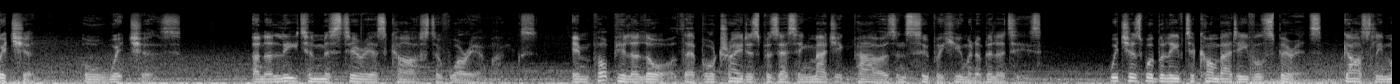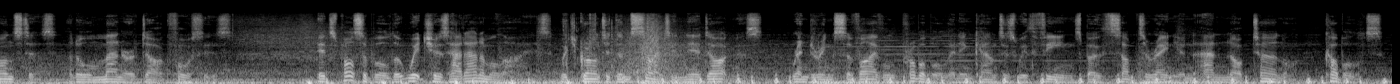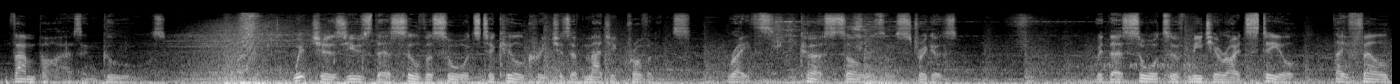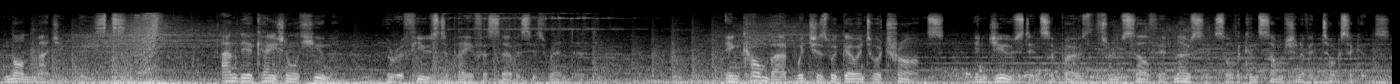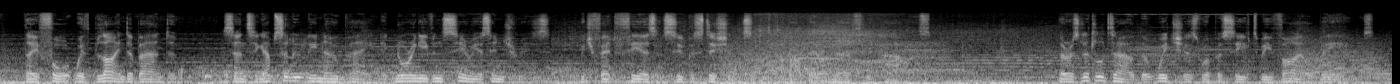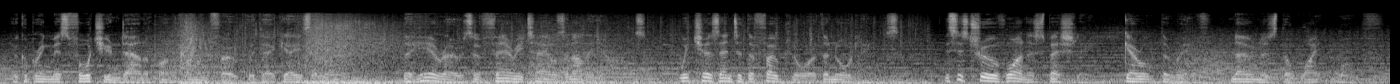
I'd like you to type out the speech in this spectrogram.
Witchen, or witchers, an elite and mysterious caste of warrior monks. In popular lore, they're portrayed as possessing magic powers and superhuman abilities. Witchers were believed to combat evil spirits, ghastly monsters, and all manner of dark forces. It's possible that witchers had animal eyes, which granted them sight in near darkness, rendering survival probable in encounters with fiends both subterranean and nocturnal, kobolds, vampires and ghouls. Witchers used their silver swords to kill creatures of magic provenance, wraiths, cursed souls and striggers. With their swords of meteorite steel, they felled non-magic beasts, and the occasional human who refused to pay for services rendered. In combat, witchers would go into a trance, induced, it's supposed, through self-hypnosis or the consumption of intoxicants. They fought with blind abandon, sensing absolutely no pain, ignoring even serious injuries, which fed fears and superstitions about their unearthly powers. There is little doubt that witchers were perceived to be vile beings who could bring misfortune down upon common folk with their gaze alone. The heroes of fairy tales and other yarns, witchers entered the folklore of the Nordlings, this is true of one especially, Geralt of Rivia, known as the White Wolf.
